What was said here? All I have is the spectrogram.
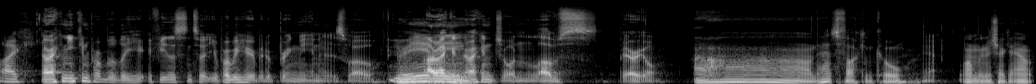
Like I reckon you can probably, hear- if you listen to it, you'll probably hear a bit of Bring Me in it as well. Really? I reckon, I reckon Jordan loves Burial. Oh, that's fucking cool. Yeah. Well, I'm going to check it out.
